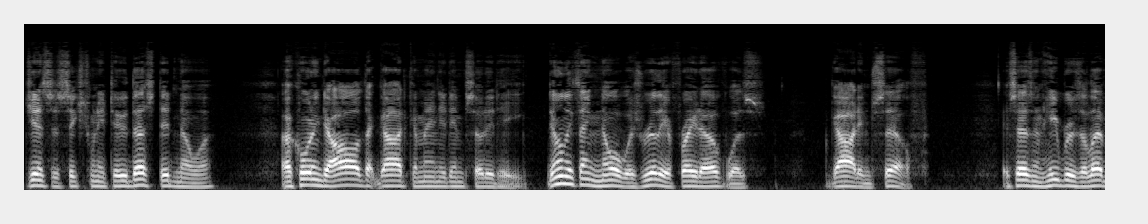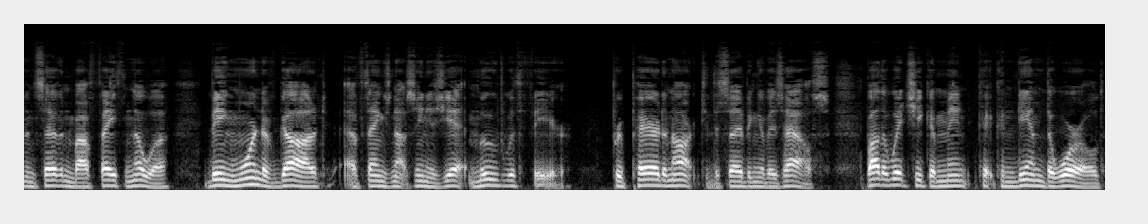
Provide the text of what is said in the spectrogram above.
Genesis 6:22 Thus did Noah according to all that God commanded him so did he. The only thing Noah was really afraid of was God himself. It says in Hebrews 11:7 by faith Noah being warned of God of things not seen as yet moved with fear prepared an ark to the saving of his house by the which he condemned the world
